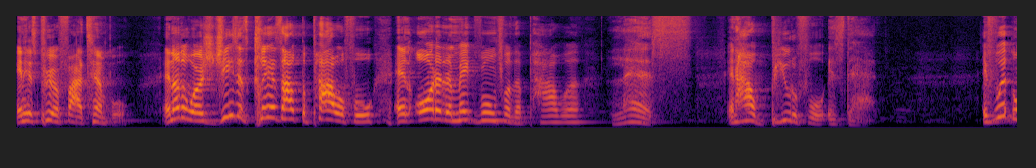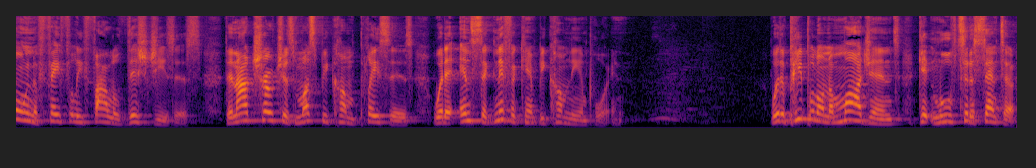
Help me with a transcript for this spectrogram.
in his purified temple. In other words, Jesus clears out the powerful in order to make room for the powerless. And how beautiful is that? If we're going to faithfully follow this Jesus, then our churches must become places where the insignificant become the important. Where the people on the margins get moved to the center.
